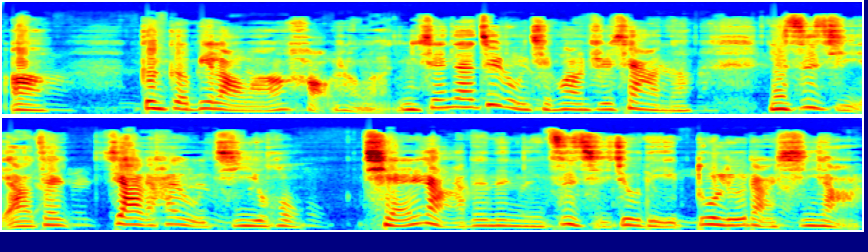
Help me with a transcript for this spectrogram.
啊，跟隔壁老王好上了。你现在这种情况之下呢，你自己呀、在家里还有饥荒，钱啥的呢，你自己就得多留点心眼儿，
